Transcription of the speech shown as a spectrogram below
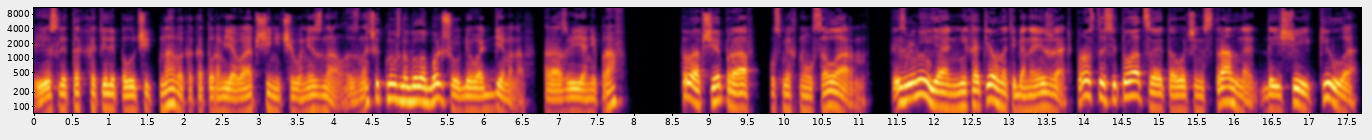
Если так хотели получить навык, о котором я вообще ничего не знал, значит, нужно было больше убивать демонов. Разве я не прав? Вообще прав, усмехнулся Ларн. Извини, я не хотел на тебя наезжать. Просто ситуация эта очень странная, да еще и Килла.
